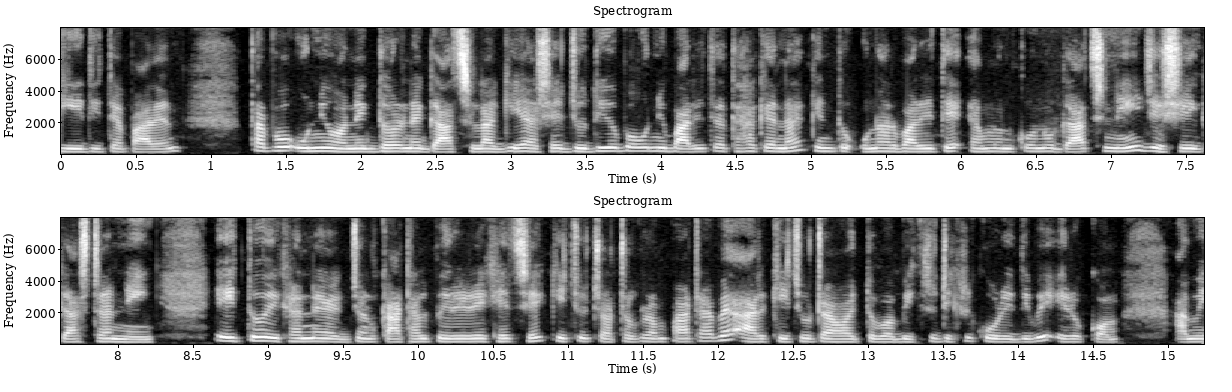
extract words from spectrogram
দিয়ে দিতে পারেন। তারপর উনি অনেক ধরনের গাছ লাগিয়ে আসে। যদিও বা উনি বাড়িতে থাকে না, কিন্তু ওনার বাড়িতে এমন কোনো গাছ নেই যে, সেই গাছটা নেই। এই তো এখানে একজন কাঁঠাল পেরে রেখেছে, কিছু চট্টগ্রাম পাঠাবে আর কিছুটা হয়তো বা বিক্রি টিক্রি করে দিবে, এরকম। আমি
